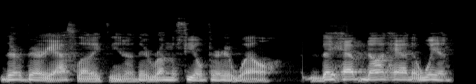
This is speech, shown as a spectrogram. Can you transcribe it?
They're very athletic. You know, they run the field very well. They have not had a win,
